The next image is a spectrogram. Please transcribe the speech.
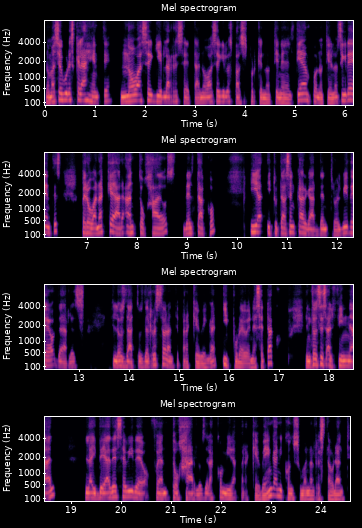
Lo más seguro es que la gente no va a seguir la receta, no va a seguir los pasos porque no tienen el tiempo, no tienen los ingredientes, pero van a quedar antojados del taco y, y tú te vas a encargar dentro del video de darles los datos del restaurante para que vengan y prueben ese taco. Entonces, al final, la idea de ese video fue antojarlos de la comida para que vengan y consuman al restaurante.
